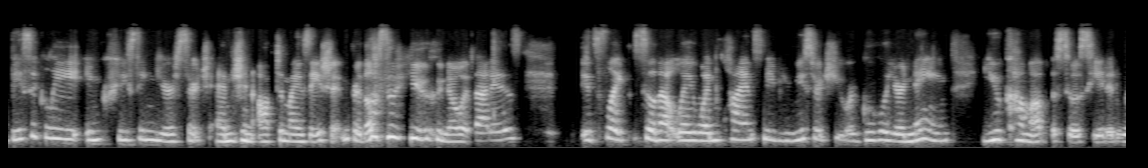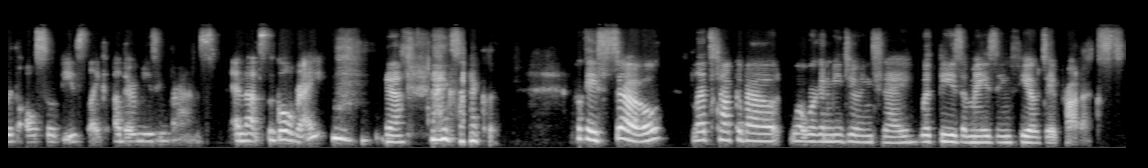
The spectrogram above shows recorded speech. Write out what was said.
basically increasing your search engine optimization. For those of you who know what that is, it's like so that way when clients maybe research you or google your name you come up associated with also these like other amazing brands. And that's the goal right? Yeah exactly. Okay so let's talk about what we're going to be doing today with these amazing Fiote products.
